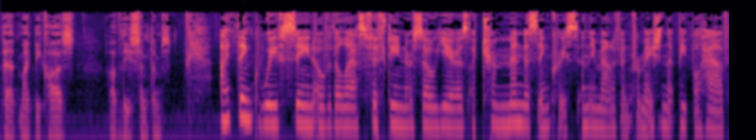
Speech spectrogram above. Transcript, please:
that might be caused of these symptoms? I think we've seen over the last 15 or so years a tremendous increase in the amount of information that people have.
